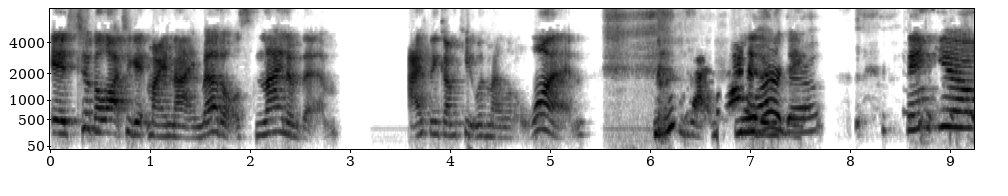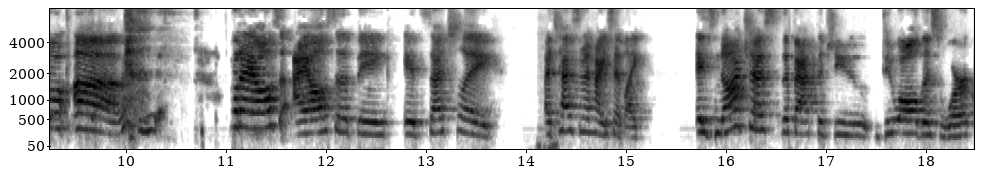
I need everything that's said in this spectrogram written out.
It took a lot to get my nine medals, nine of them. I think I'm cute with my little one. you are, girl. Thank you. Um, but I also, I also think it's such like a testament how you said like it's not just the fact that you do all this work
